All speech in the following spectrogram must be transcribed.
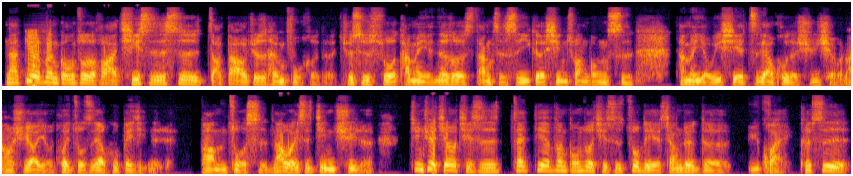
那第二份工作的话，其实是找到就是很符合的，就是说他们也那时候当时是一个新创公司，他们有一些资料库的需求，然后需要有会做资料库背景的人帮他们做事。那我也是进去了，进去之后，其实在第二份工作其实做的也相对的愉快，可是。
